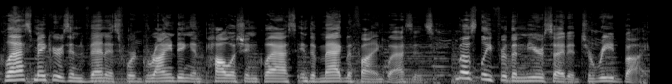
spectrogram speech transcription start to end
glassmakers in Venice were grinding and polishing glass into magnifying glasses, mostly for the nearsighted to read by.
